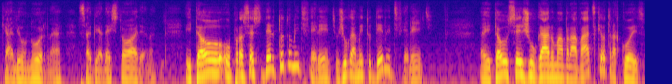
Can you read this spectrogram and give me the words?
que é a Leonor, né? sabia da história. Né? Então o processo dele é totalmente diferente, o julgamento dele é diferente. Então você julgar uma Blavatsky é outra coisa.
